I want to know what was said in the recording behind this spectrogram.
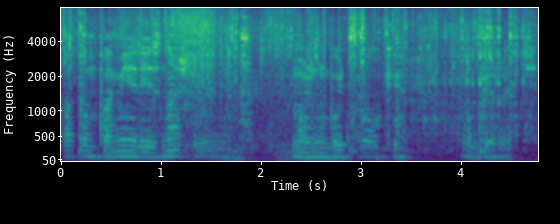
Потом по мере изнашивания можно будет полки убирать.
